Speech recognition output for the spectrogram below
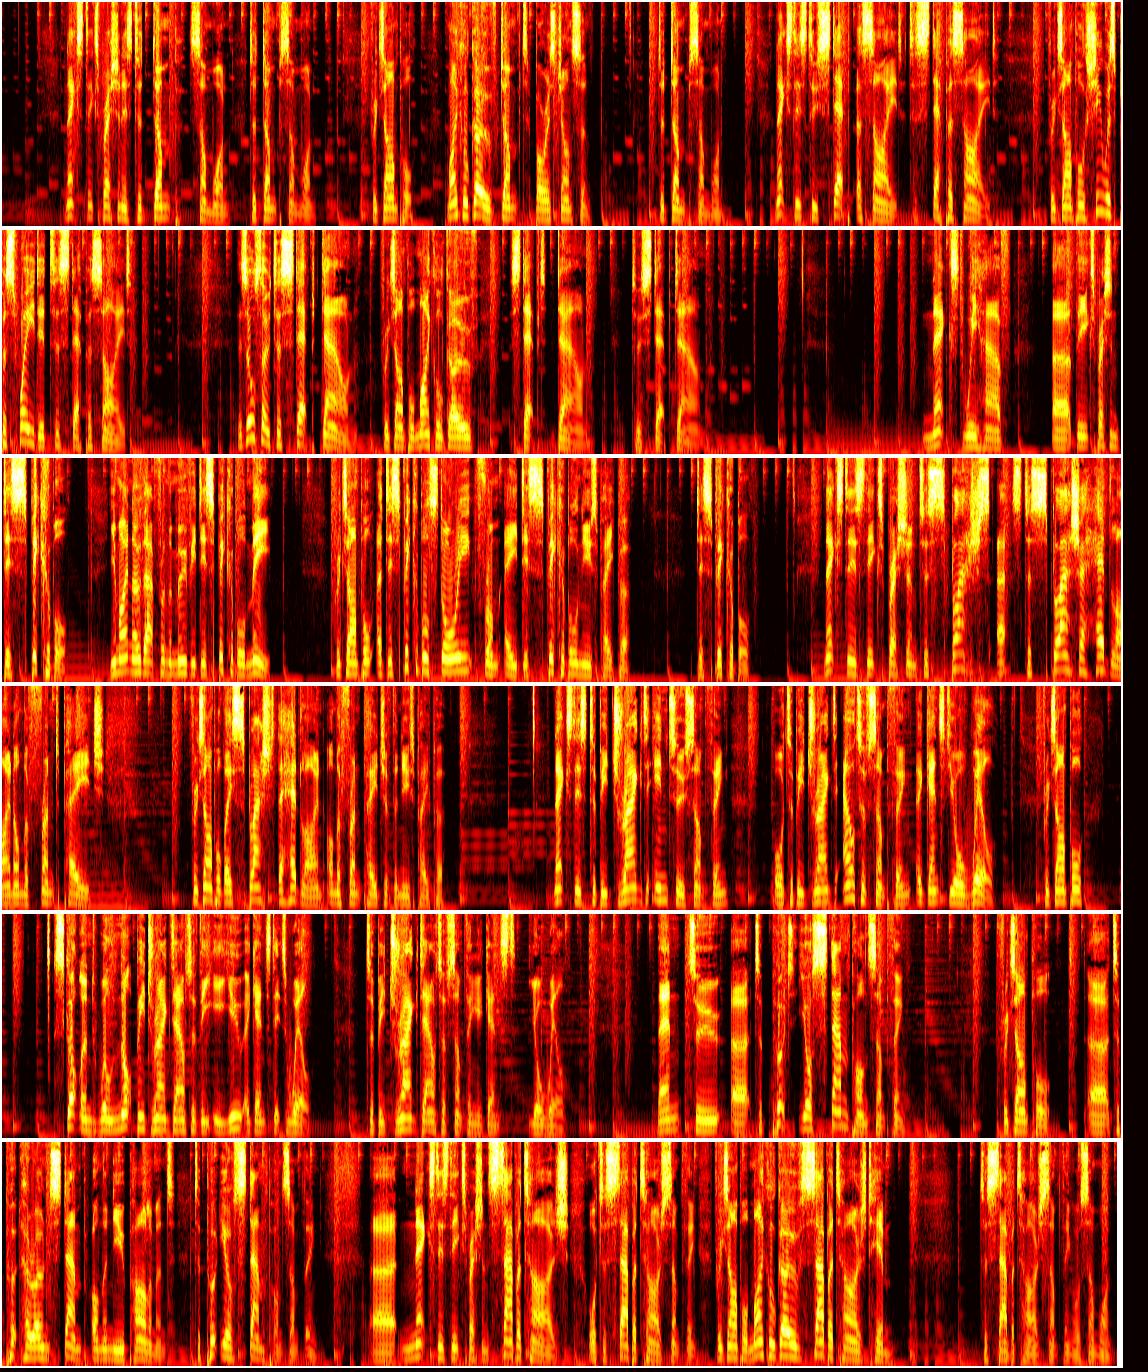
Next expression is to dump someone. To dump someone. For example, Michael Gove dumped Boris Johnson. To dump someone. Next is to step aside. To step aside. For example, she was persuaded to step aside. There's also to step down. For example, Michael Gove stepped down. To step down. Next, we have uh, the expression despicable. You might know that from the movie Despicable Me. For example, a despicable story from a despicable newspaper. Despicable. Next is the expression to splash uh, to splash a headline on the front page. For example, they splashed the headline on the front page of the newspaper. Next is to be dragged into something or to be dragged out of something against your will. For example, Scotland will not be dragged out of the EU against its will. To be dragged out of something against your will. Then to uh, to put your stamp on something. For example, uh, to put her own stamp on the new parliament. To put your stamp on something. Uh, next is the expression sabotage, or to sabotage something. For example, Michael Gove sabotaged him. To sabotage something or someone.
